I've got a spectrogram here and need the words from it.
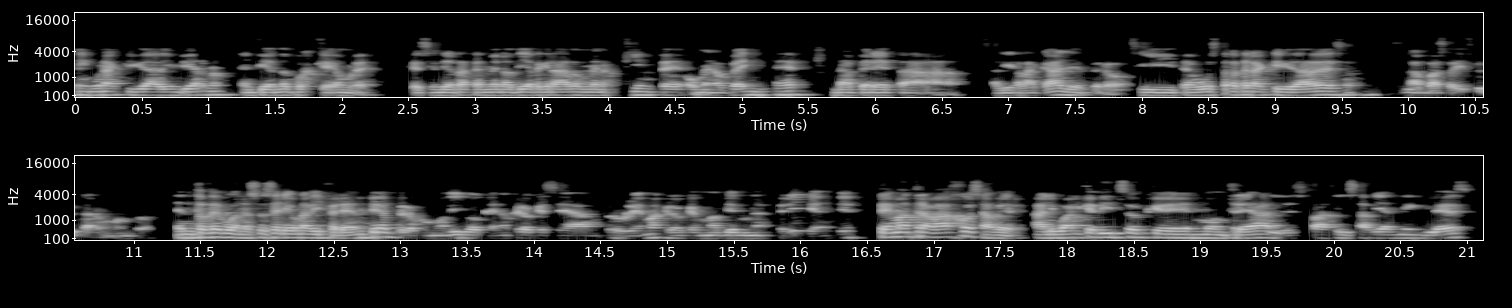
ninguna actividad de invierno, entiendo pues que, hombre, que si un día te hacen menos 10 grados, menos 15 o menos 20, da pereza salir a la calle, pero si te gusta hacer actividades, las vas a disfrutar un montón. Entonces, bueno, eso sería una diferencia, pero como digo, que no creo que sea un problema, creo que es más bien una experiencia. Tema trabajo, saber, al igual que he dicho que en Montreal es fácil sabiendo inglés,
